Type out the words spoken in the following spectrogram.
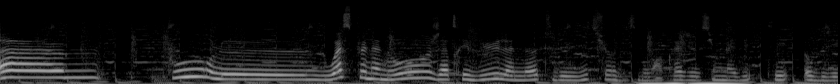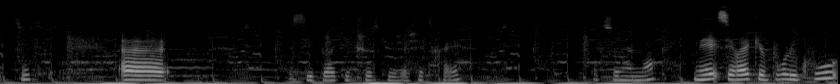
Euh, pour le Wasp Nano, j'attribue la note de 8 sur 10. Bon, après, j'ai aussi mon avis qui est objectif. Euh, c'est pas quelque chose que j'achèterais personnellement. Mais c'est vrai que pour le coup,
